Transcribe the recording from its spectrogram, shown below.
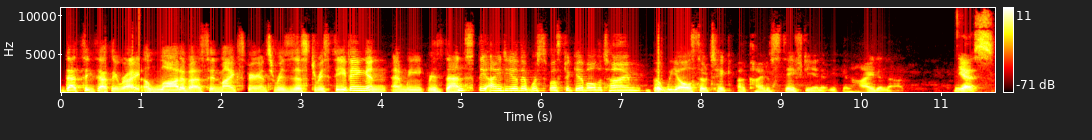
That's exactly right. A lot of us, in my experience, resist receiving and, and we resent the idea that we're supposed to give all the time, but we also take a kind of safety in it. We can hide in that. Yes.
